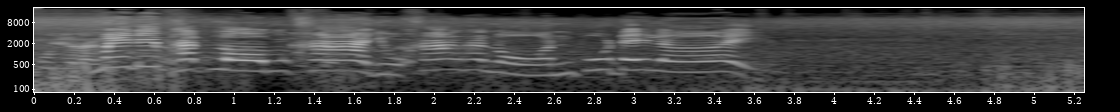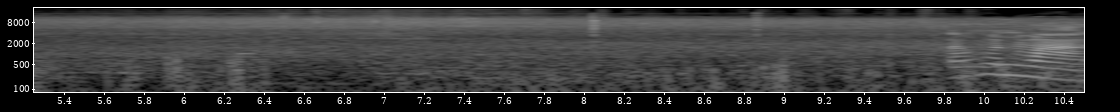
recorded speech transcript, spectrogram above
คุยอะไรไม่ได้พัดลมค่ะ อยู่ข้างถนนพูดได้เลย แล้วมันวาง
